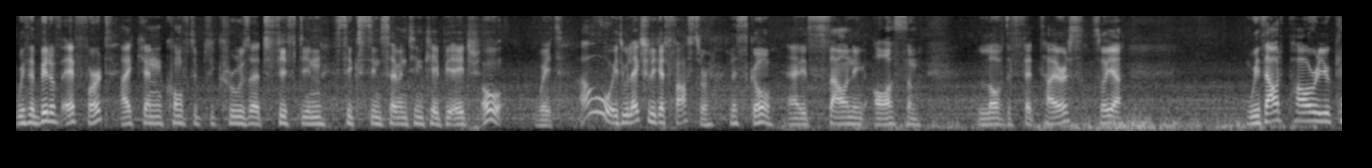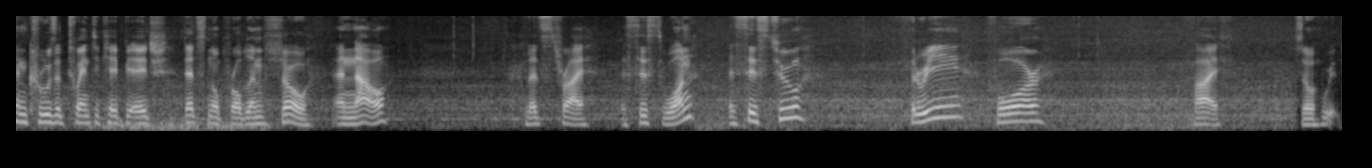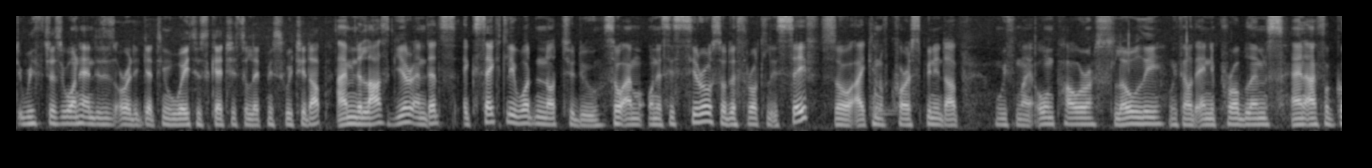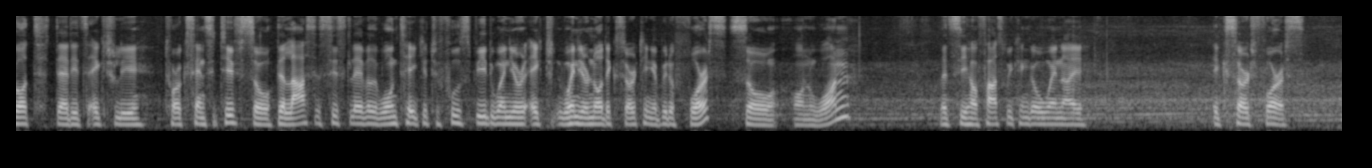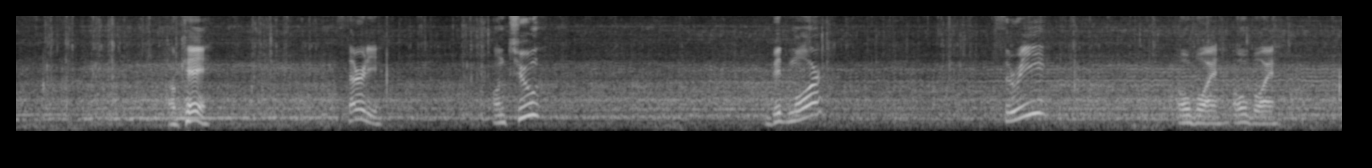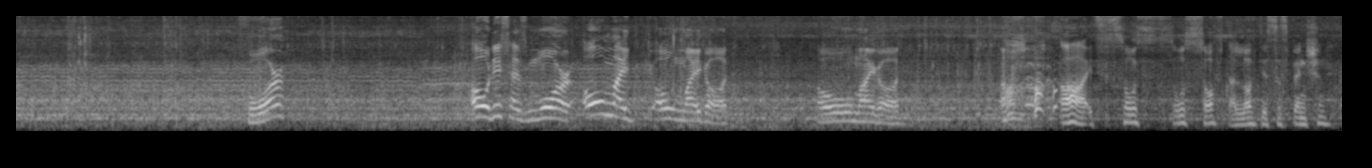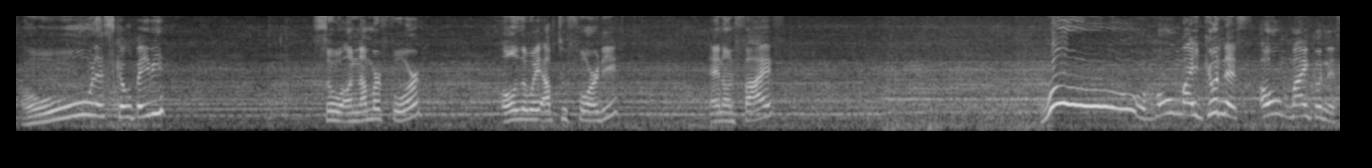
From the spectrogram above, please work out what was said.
With a bit of effort, I can comfortably cruise at 15, 16, 17 kph. Oh, wait. Oh, it will actually get faster. Let's go. And it's sounding awesome. Love the fat tires. So yeah, Without power you can cruise at 20 kph, that's no problem. So, and now let's try assist one, assist two, three, four, five. So with just one hand this is already getting way too sketchy, so let me switch it up. I'm in the last gear and that's exactly what not to do. So I'm on assist zero, so the throttle is safe. So I can of course spin it up with my own power slowly without any problems. And I forgot that it's actually torque sensitive, so the last assist level won't take you to full speed when you're, when you're not exerting a bit of force. So on one, let's see how fast we can go when I exert force. Okay, 30. On two, a bit more, three, oh boy, oh boy, four. Oh, this has more. Oh my, oh my God. Oh my God. Oh, oh, it's so, so soft. I love this suspension. Oh, let's go, baby. So on number four, all the way up to 40. And on five, woo! Oh my goodness, oh my goodness.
